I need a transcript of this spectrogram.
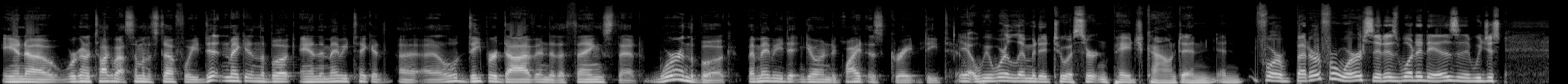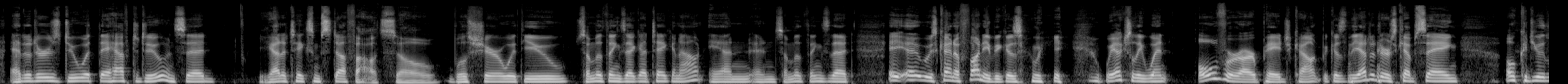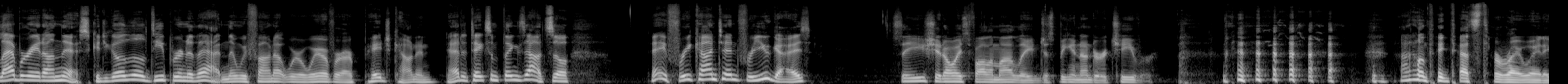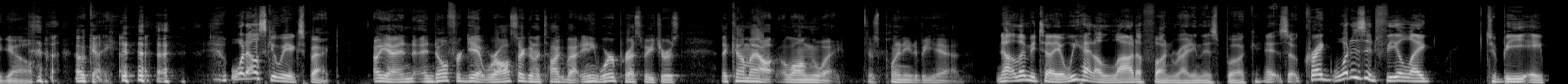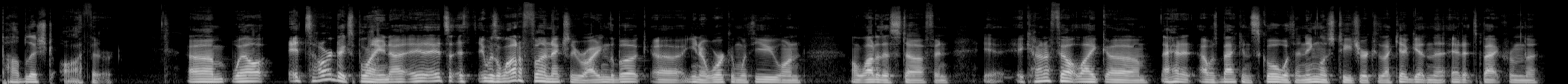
And uh, we're going to talk about some of the stuff we didn't make it in the book, and then maybe take a, a, a, little deeper dive into the things that were in the book, but maybe didn't go into quite as great detail. Yeah, we were limited to a certain page count, and and for better or for worse, it is what it is. We just editors do what they have to do, and said you got to take some stuff out. So we'll share with you some of the things that got taken out and and some of the things that it, it, was kind of funny because we we actually went over our page count because the editors kept saying, "Oh, could you elaborate on this? Could you go a little deeper into that?" And then we found out we were way over our page count and had to take some things out. So, hey, free content for you guys. See, you should always follow my lead. Just be an underachiever. I don't think that's the right way to go. okay. what else can we expect? Oh yeah, and and don't forget, we're also going to talk about any WordPress features that come out along the way. There's plenty to be had. Now, let me tell you, we had a lot of fun writing this book. Uh, so, Kreg, what does it feel like to be a published author? Um, well, it's hard to explain. Uh, it, it's it, was a lot of fun actually writing the book. Uh, you know, working with you on a lot of this stuff, and it, it kind of felt like um, I had it, I was back in school with an English teacher because I kept getting the edits back from the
